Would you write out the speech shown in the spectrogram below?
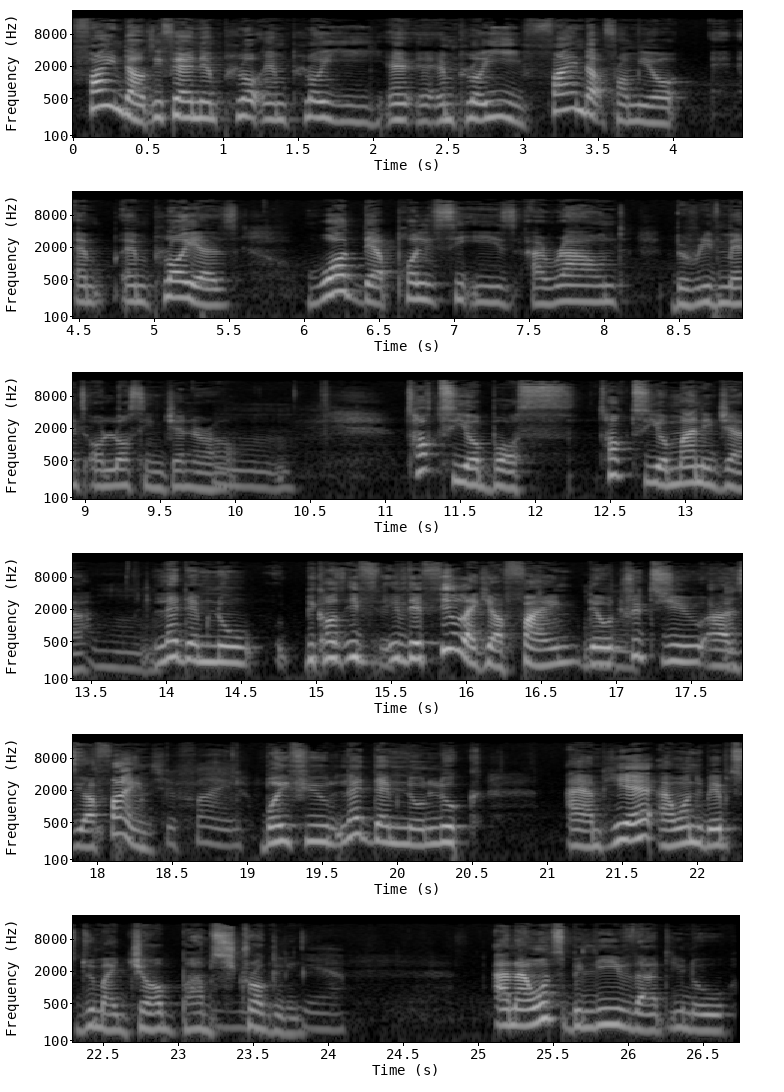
Find out if you're an emplo- employee employee. Find out from your em- employers what their policy is around bereavement or loss in general. Mm. Talk to your boss. Talk to your manager. Mm. Let them know because if if they feel like you're fine, they will mm. treat you as you are fine. You're fine. But if you let them know, look, I am here. I want to be able to do my job, but I'm struggling Yeah. and I want to believe that you know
